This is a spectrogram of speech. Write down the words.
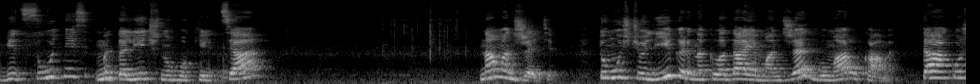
відсутність металічного кільця на манжеті, тому що лікар накладає манжет двома руками. Також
